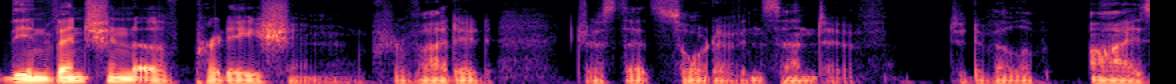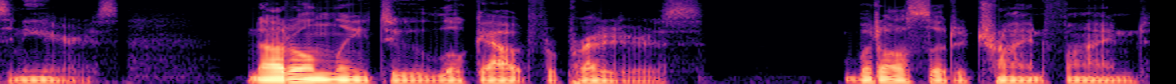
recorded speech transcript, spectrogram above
The invention of predation provided just that sort of incentive to develop eyes and ears, not only to look out for predators, but also to try and find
